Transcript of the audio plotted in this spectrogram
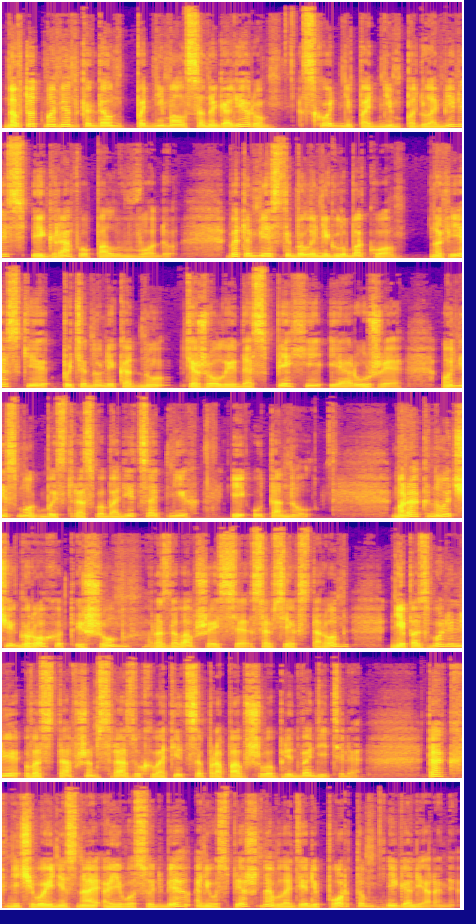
Но в тот момент, когда он поднимался на галеру, сходни под ним подломились, и граф упал в воду. В этом месте было неглубоко, но Фиески потянули ко дну тяжелые доспехи и оружие. Он не смог быстро освободиться от них и утонул. Мрак ночи, грохот и шум, раздававшиеся со всех сторон, не позволили восставшим сразу хватиться пропавшего предводителя. Так, ничего и не зная о его судьбе, они успешно овладели портом и галерами.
